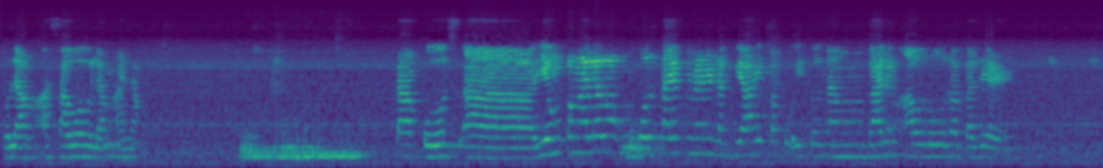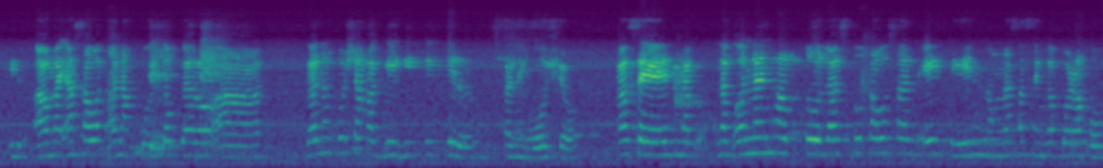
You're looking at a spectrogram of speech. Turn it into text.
Walang asawa, walang anak. Tapos, ah, yung pangalawa kong full-timer, nagbiyahe pa po ito ng galing Aurora, Baler. Ah, may asawa at anak po ito, pero ah, ganun po siya kagigil sa negosyo. Kasi nag, nag-online help to last 2018, nung nasa Singapore ako,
